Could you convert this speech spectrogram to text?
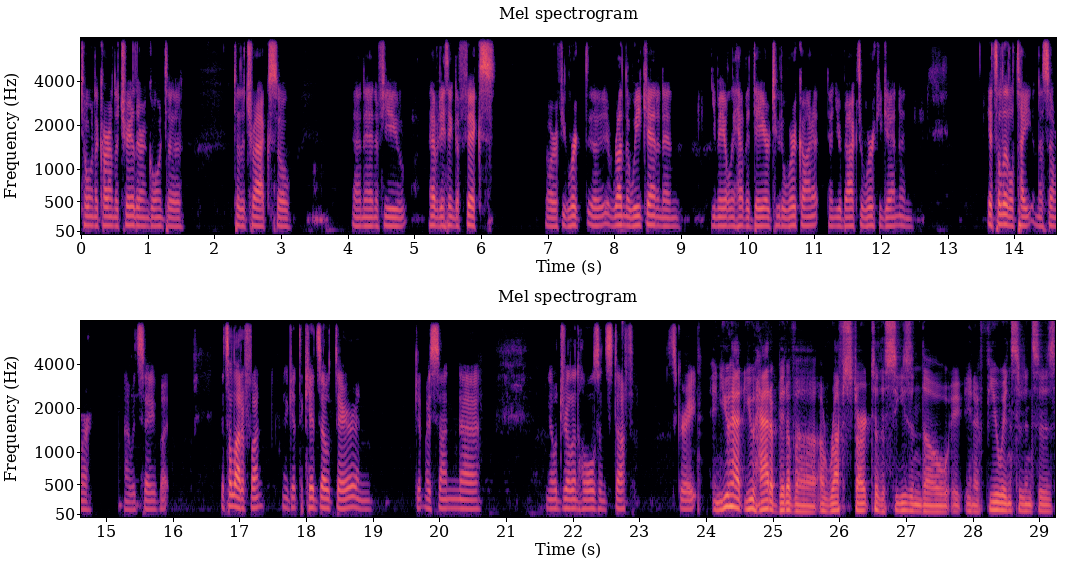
towing the car on the trailer and going to to the track. So and then if you have anything to fix or if you work uh, run the weekend and then you may only have a day or two to work on it then you're back to work again and it's a little tight in the summer i would say but it's a lot of fun and get the kids out there and get my son uh, you know drilling holes and stuff it's great And you had you had a bit of a, a rough start to the season, though. In a few incidences,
